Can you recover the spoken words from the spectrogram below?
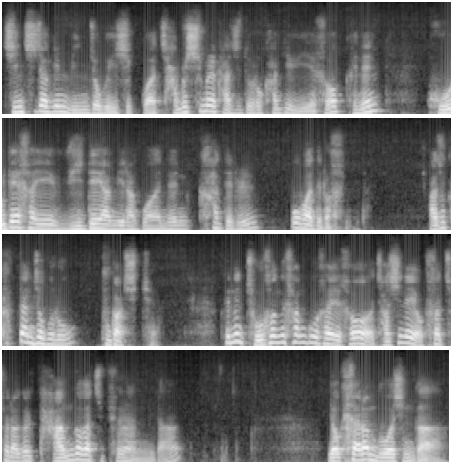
진취적인 민족 의식과 자부심을 가지도록 하기 위해서 그는 고대사의 위대함이라고 하는 카드를 뽑아들었습니다. 아주 극단적으로 부각시켜요. 그는 조선 삼국사에서 자신의 역사 철학을 다음과 같이 표현합니다. 역사란 무엇인가?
